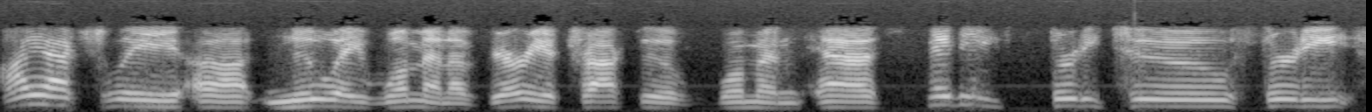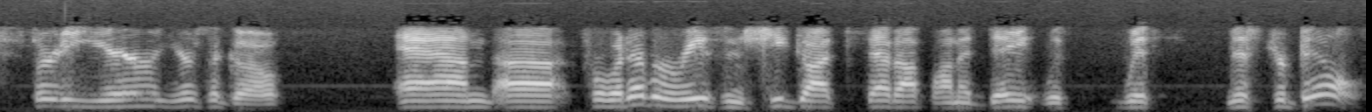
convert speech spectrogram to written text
I actually uh, knew a woman, a very attractive woman, uh, maybe 32, 30, 30 year, years ago. And uh, for whatever reason, she got set up on a date with, with Mr. Bill.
